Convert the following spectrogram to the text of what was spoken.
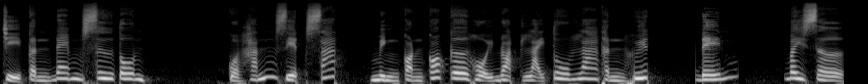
chỉ cần đem sư tôn của hắn diệt sát, mình còn có cơ hội đoạt lại tu la thần huyết. Đến. Bây giờ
